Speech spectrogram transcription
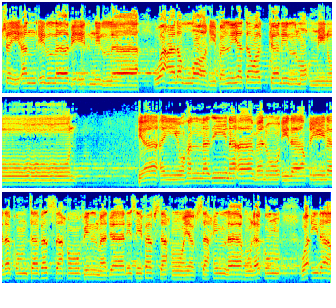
شيئا إلا بإذن الله. وعلى الله فليتوكل المؤمنون. يا أيها الذين آمنوا إذا قيل لكم تفسحوا في المجالس فافسحوا يفسح الله لكم. وإذا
